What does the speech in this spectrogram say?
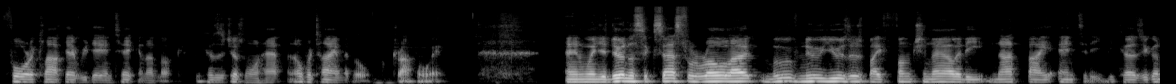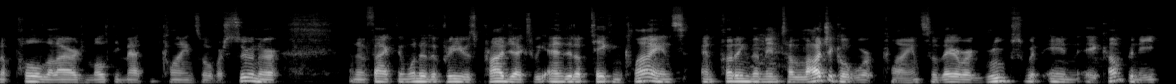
four o'clock every day and taking a look because it just won't happen. Over time, it'll drop away. And when you're doing a successful rollout, move new users by functionality, not by entity, because you're going to pull the large multi-method clients over sooner. And in fact, in one of the previous projects, we ended up taking clients and putting them into logical work clients. So there were groups within a company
